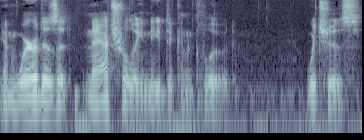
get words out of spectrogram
And where does it naturally need to conclude? Which is,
